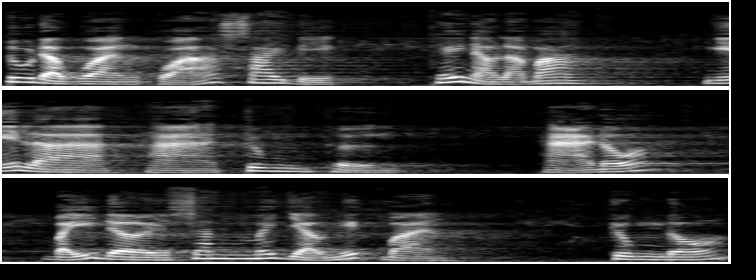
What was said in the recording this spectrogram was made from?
Tu đà hoàng quả sai biệt. Thế nào là ba? Nghĩa là hạ trung thượng. Hạ đó Bảy đời sanh mới vào Niết Bàn. Trung đó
